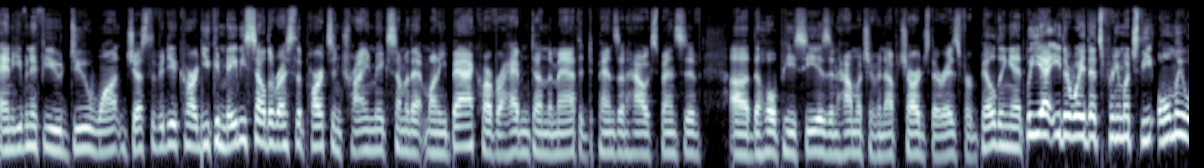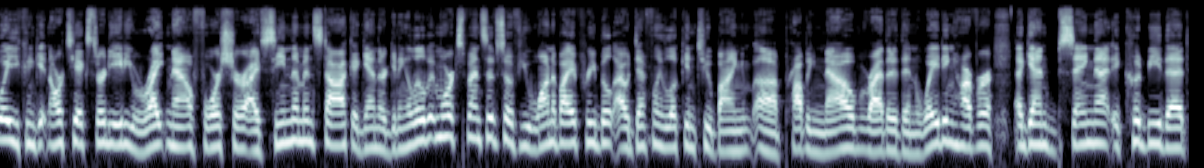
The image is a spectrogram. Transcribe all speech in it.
And even if you do want just the video card, you can maybe sell the rest of the parts and try and make some of that money back. However, I haven't done the math. It depends on how expensive uh, the whole PC is and how much of an upcharge there is for building it. But yeah, either way, that's pretty much the only way you can get an RTX 3080 right now for sure. I've seen them in stock. Again, they're getting a little bit more expensive. So if you want to buy a pre-built, I would definitely look into buying uh, probably now rather than waiting. However, again, saying that, it could be that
